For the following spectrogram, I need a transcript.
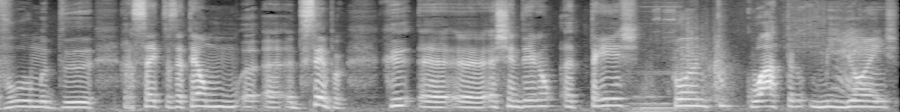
volume de receitas até um, de sempre, que ascenderam a 3,4 milhões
